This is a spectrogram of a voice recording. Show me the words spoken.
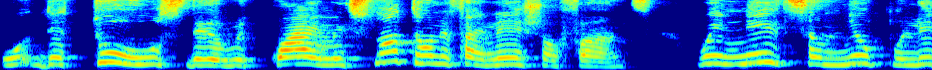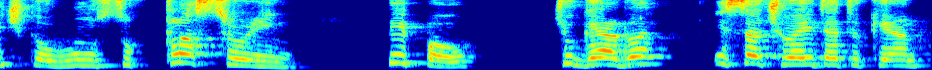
the tools, the requirements, not only financial funds, we need some new political rules to clustering people together in such a way that you can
